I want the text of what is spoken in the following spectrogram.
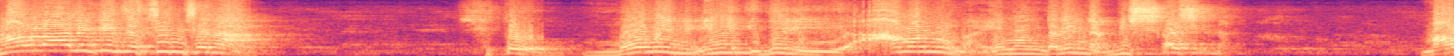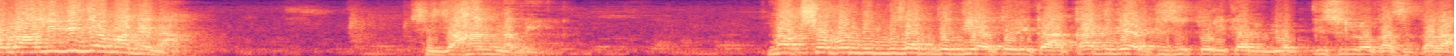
মাওলা আলীকে যে চিনছে না, সে তো মমিন আমানু না, ইমানদারি না, বিশ্বাসী না। মাওলা আলীকে যে মানে না, সে জাহান নামী নকশাবন্দি মুজাদ্দে দিয়া তরিকা, কাদিরিয়ার কিছু তরিকার লোক, কিছু লোক আছে তারা।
